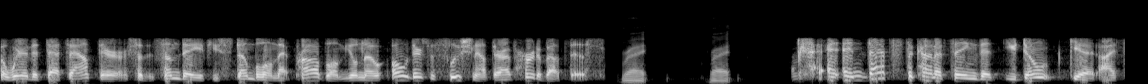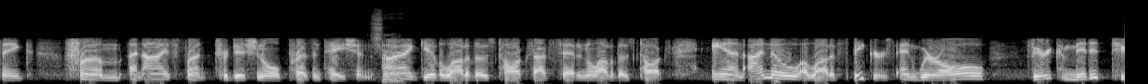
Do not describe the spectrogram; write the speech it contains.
aware that that's out there so that someday if you stumble on that problem, you'll know, oh, there's a solution out there. I've heard about this. right. Right. And, and that's the kind of thing that you don't get, I think, from an eyes front traditional presentation. Sure. I give a lot of those talks. I've said in a lot of those talks, and I know a lot of speakers, and we're all very committed to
